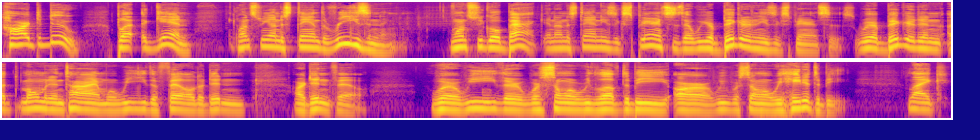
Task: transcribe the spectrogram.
Hard to do. But again, once we understand the reasoning, once we go back and understand these experiences that we are bigger than these experiences. We are bigger than a moment in time where we either failed or didn't or didn't fail where we either were somewhere we loved to be or we were somewhere we hated to be. Like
